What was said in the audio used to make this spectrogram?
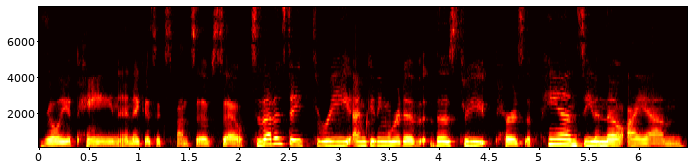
really a pain and it gets expensive. So, so that is day three. I'm getting rid of those three pairs of pants, even though I am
